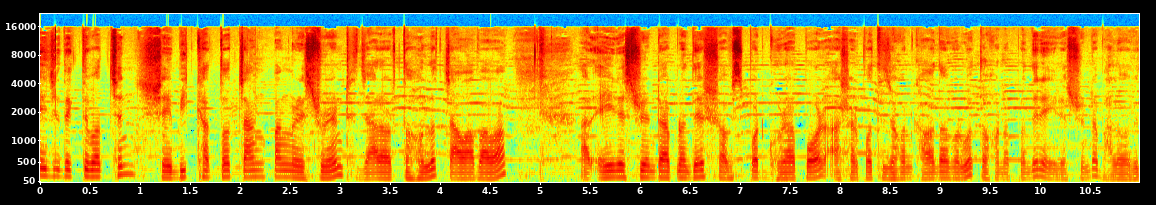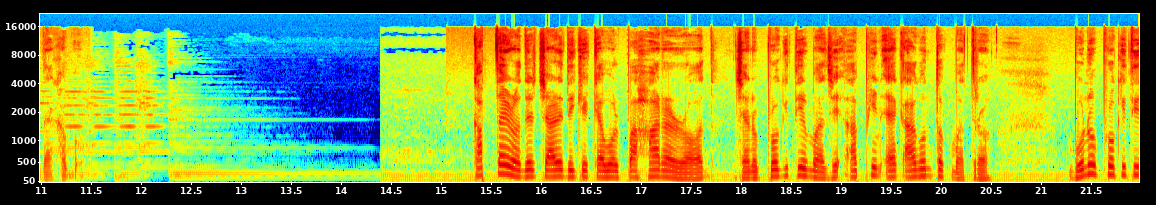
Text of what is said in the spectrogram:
এই যে দেখতে পাচ্ছেন, সেই বিখ্যাত চাংপাং রেস্টুরেন্ট যার অর্থ হলো চাওয়া পাওয়া। আর এই রেস্টুরেন্টটা আপনাদের সব স্পট ঘোরার পর, আসার পথে যখন খাওয়া দাওয়া করব, তখন আপনাদের এই রেস্টুরেন্টটা ভালোভাবে দেখাবো। কাপ্তাই হ্রদের চারিদিকে কেবল পাহাড় আর হ্রদ, যেন প্রকৃতির মাঝে আফিন এক আগন্তুক মাত্র। বন প্রকৃতি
